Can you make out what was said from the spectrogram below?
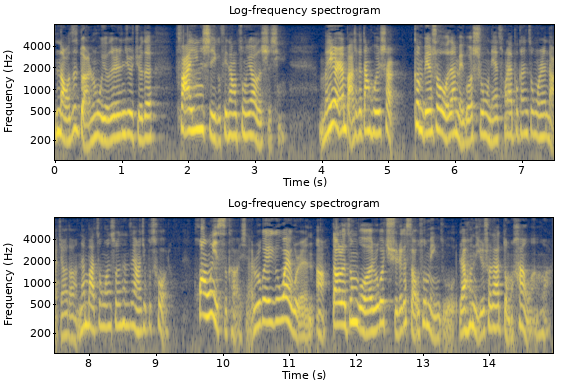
脑子短路。有的人就觉得发音是一个非常重要的事情，没有人把这个当回事儿，更别说我在美国十五年从来不跟中国人打交道，能把中文说成这样就不错了。换位思考一下，如果一个外国人啊到了中国，如果娶了个少数民族，然后你就说他懂汉文化，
